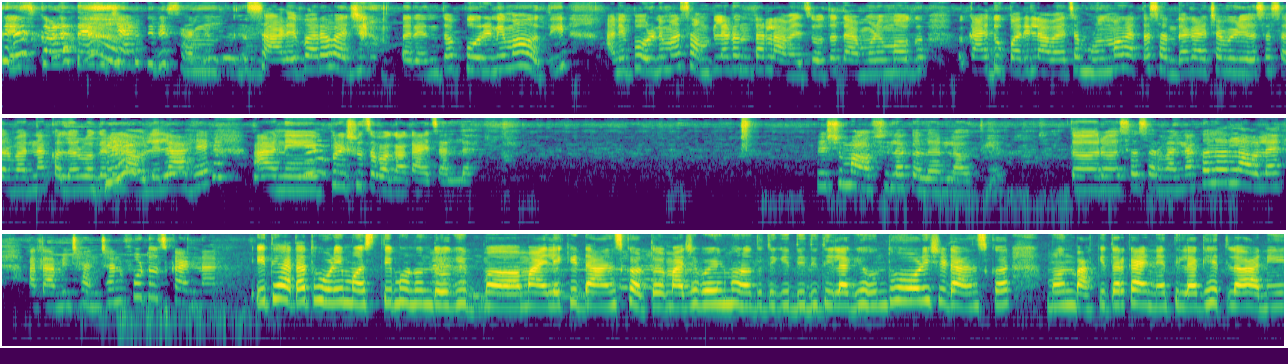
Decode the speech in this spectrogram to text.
तेच कळत आहे विचार तिने सांगितलं साडेबारा वाजेपर्यंत पौर्णिमा होती आणि पौर्णिमा संपल्यानंतर लावायचं होतं. त्यामुळे मग काय दुपारी लावायचं म्हणून मग आता संध्याकाळच्या वेळी असं सर्वांना कलर वगैरे लावलेला आहे. आणि प्रिशूचं बघा काय चाललंय. प्रिशू मावशीला कलर लावते तर असं सर्वांना कलर लावलाय. आता आम्ही छान छान फोटोज काढणार. इथे आता थोडी मस्ती म्हणून दोघी मायले की डान्स करतोय. माझी बहीण म्हणत होती की दीदी तिला घेऊन थोडीशी डान्स कर. म्हणून बाकी तर काही नाही तिला घेतलं आणि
